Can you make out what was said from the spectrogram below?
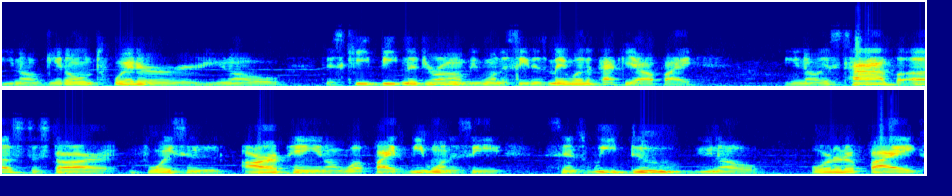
you know, get on Twitter, you know, just keep beating the drum. We want to see this Mayweather Pacquiao fight. You know, it's time for us to start voicing our opinion on what fights we want to see since we do, you know, order the fights.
